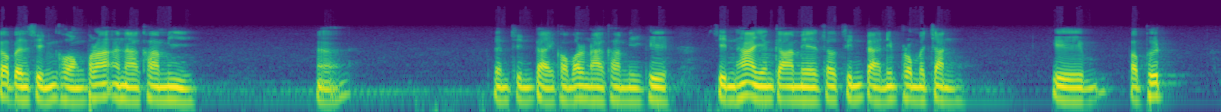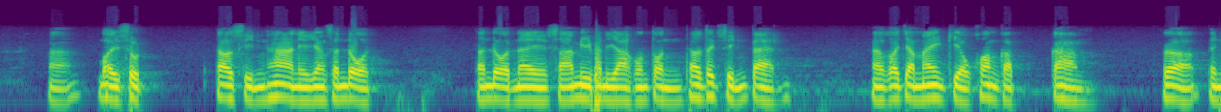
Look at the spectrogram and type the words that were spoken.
ก็เป็นสินของพระอนาคามีเป็นสินแปดของพระอนาคามีคือสินห้ายังกาเมสสินแปดนี้พรหมจรรย์คือประพฤติ บริสุทธิ์เท่าสินห้าเนี่ยยังสันโดษสันโดษในสามีภรรยาของตนเท่าที่สินแปดก็จะไม่เกี่ยวข้องกับกามเพื่อเป็น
